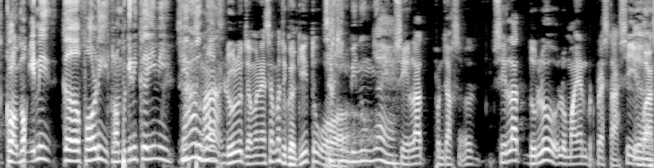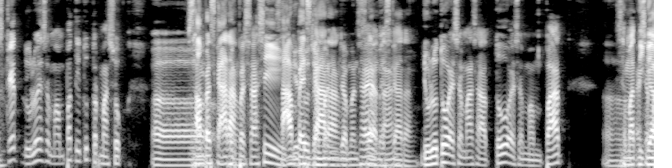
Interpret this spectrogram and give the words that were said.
kelompok ini ke volley, kelompok ini ke ini. Gitu, Sama, Mas. dulu zaman SMA juga gitu. Wow. Saking bingungnya ya. Silat pencak silat dulu lumayan berprestasi. Iya. Basket dulu SMA 4 itu termasuk eh, Sampai sekarang. berprestasi Sampai gitu, zaman- sekarang. zaman saya Sampai kan. sekarang. Dulu tuh SMA 1, SMA 4 eh, Sama SMA tiga,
